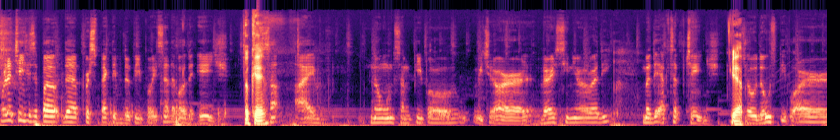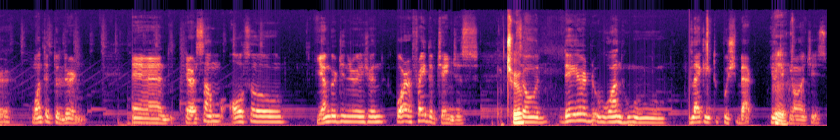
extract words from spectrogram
Well, the change is about the perspective of the people. It's not about the age. okay. Some, I've known some people which are very senior already, but they accept change. Yeah. So those people are wanted to learn, and there are some also younger generation who are afraid of changes. True. So they are the one who likely to push back new Hmm. technologies.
